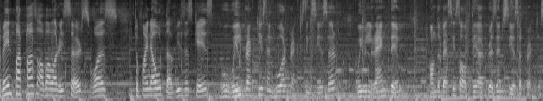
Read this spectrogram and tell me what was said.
The main purpose of our research was to find out the business case. who will practice and who are practicing CSR. We will rank them on the basis of their present CSR practice.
